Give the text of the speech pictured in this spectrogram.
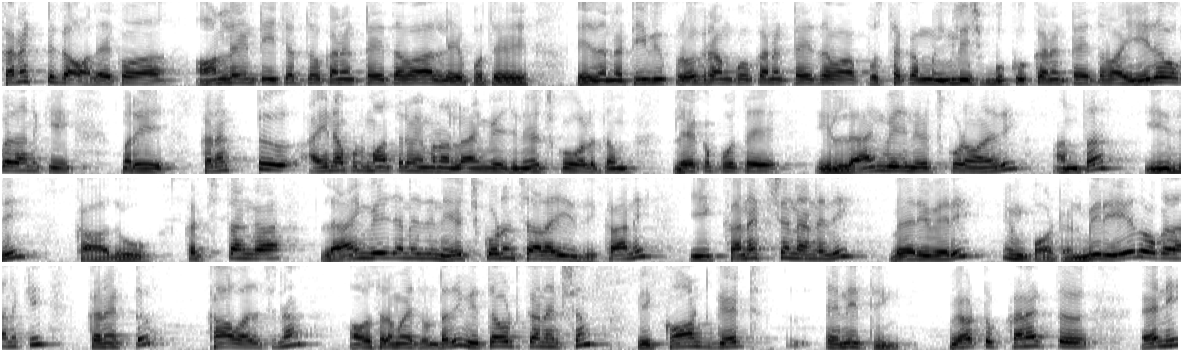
కనెక్ట్ కావాలి. ఎక్కువ ఆన్లైన్ టీచర్తో కనెక్ట్ అవుతావా? లేకపోతే ఏదైనా టీవీ ప్రోగ్రామ్కు కనెక్ట్ అవుతావా? పుస్తకం ఇంగ్లీష్ బుక్ కనెక్ట్ అవుతావా? ఏదో ఒకదానికి మరి కనెక్ట్ అయినప్పుడు మాత్రమే మనం లాంగ్వేజ్ నేర్చుకోగలుగుతాం. లేకపోతే ఈ లాంగ్వేజ్ నేర్చుకోవడం అనేది అంత ఈజీ కాదు. ఖచ్చితంగా లాంగ్వేజ్ అనేది నేర్చుకోవడం చాలా ఈజీ. కానీ ఈ కనెక్షన్ అనేది వెరీ వెరీ ఇంపార్టెంట్. మీరు ఏదో ఒక దానికి కనెక్ట్ కావాల్సిన అవసరమైతే ఉంటుంది. Without connection we can't get anything we have to connect any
